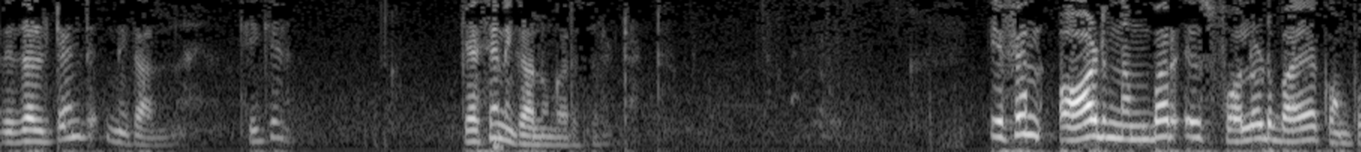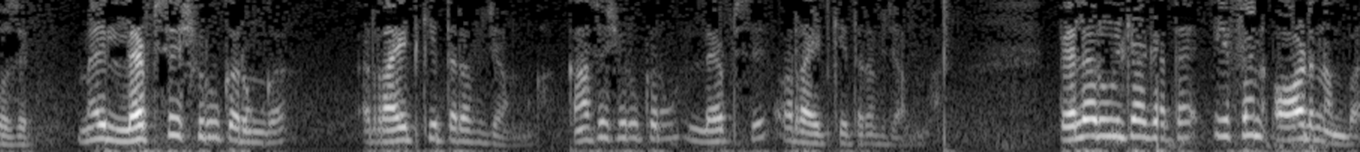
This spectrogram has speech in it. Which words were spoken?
रिजल्टेंट निकालना है। ठीक है? कैसे निकालूँगा resultant if an odd number is followed by a composite मैं लेफ़्ट से शुरू करूँगा राइट की तरफ़ जाऊँगा। कहाँ से शुरू करूँ? लेफ़्ट से और राइट की तरफ़ जाऊँगा। पहला रूल क्या कहता है? इफ़ एन ऑड नंबर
